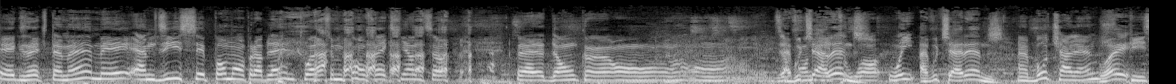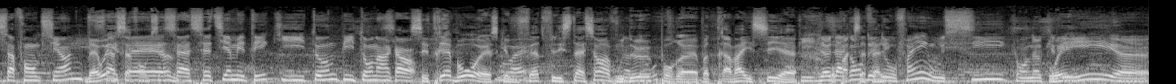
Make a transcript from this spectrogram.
Exactement, mais elle me dit c'est pas mon problème, toi tu me confectionnes ça. Euh, donc on, on- disons À vous challenge. Oui, À vous challenge. un beau challenge. Oui. Puis ça fonctionne. Ben oui, ça fonctionne. C'est la septième été qui tourne, puis il tourne encore. C'est très beau euh, ce que Ouais. vous faites. Félicitations à vous deux d'autres. pour euh, votre travail ici euh, Puis le au lagon des dauphins aussi, qu'on a créé, euh,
